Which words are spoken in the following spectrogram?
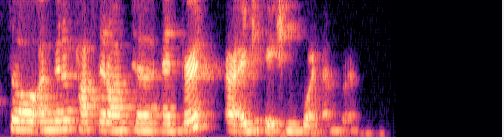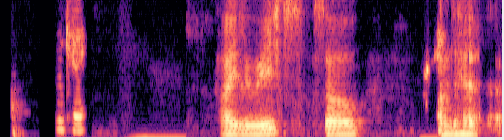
So i'm going to pass it on to edward our education board member. Okay hi luis so i'm the head of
